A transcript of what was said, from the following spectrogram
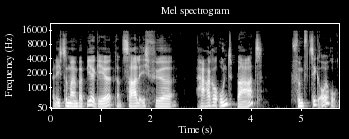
wenn ich zu meinem Barbier gehe, dann zahle ich für Haare und Bart 50 Euro.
